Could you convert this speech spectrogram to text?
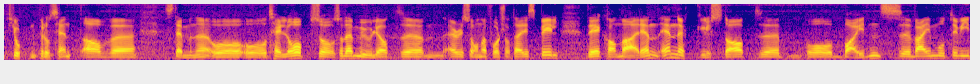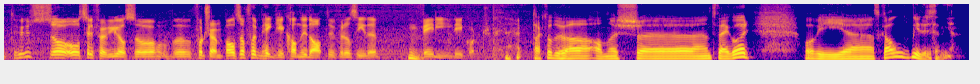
14 av eh, stemmene å, å telle opp. Så, så, det er mulig at eh, Arizona fortsatt er i spill. Det kan være en, en nøkkelstat på Bidens vei mot Det hvite hus, og, og, selvfølgelig også for Trump. Altså for begge kandidater, for å si det veldig kort. Takk skal du ha, Anders Tvegård. Og vi skal videre i sendingen.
